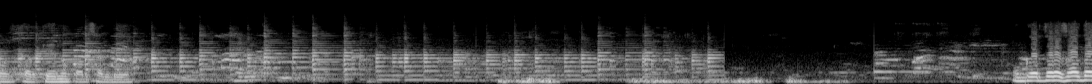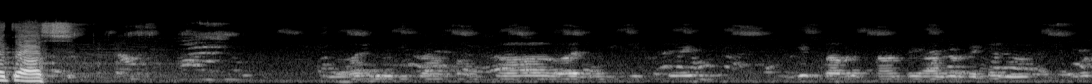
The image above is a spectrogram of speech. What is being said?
ਪੌਜ਼ ਕਰਕੇ ਇਹਨੂੰ ਪੜ੍ਹ ਸਕਦੇ ਹਾਂ ਗੁਰਦੁਆਰਾ ਸਾਹਿਬ ਦਾ ਇਤਿਹਾਸ। ਵਾਹਿਗੁਰੂ ਜੀ ਜਿਸ ਪਾਵਨ ਸਥਾਨ ਤੇ ਆਪ ਜੀ ਬੈਠੇ ਹੋ ਉਸ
